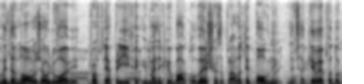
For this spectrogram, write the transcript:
Ми давно вже у Львові. Просто я приїхав і в мене півбаку. Вирішив заправити повний на всякий випадок.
